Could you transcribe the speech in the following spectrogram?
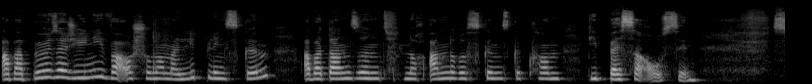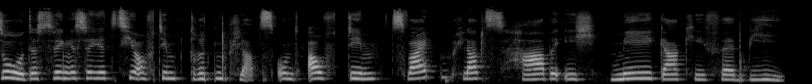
aber Böser Genie war auch schon mal mein Lieblingsskin, aber dann sind noch andere Skins gekommen, die besser aussehen. So, deswegen ist er jetzt hier auf dem dritten Platz. Und auf dem zweiten Platz habe ich Mega Käfer B.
